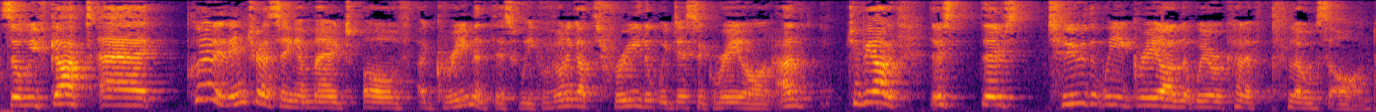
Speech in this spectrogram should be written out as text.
So we've got uh, quite an interesting amount of agreement this week. We've only got three that we disagree on, and to be honest, there's there's two that we agree on that we were kind of close on.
